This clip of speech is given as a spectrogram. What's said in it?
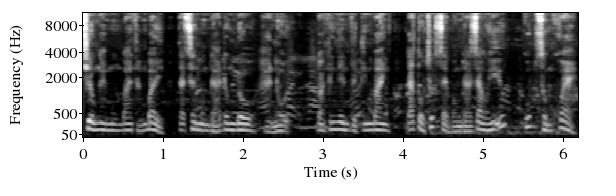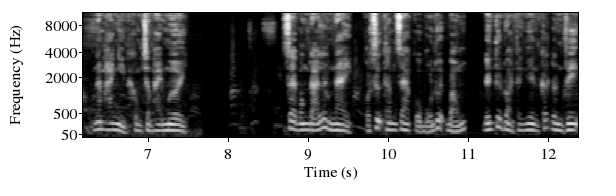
Chiều ngày 3 tháng 7 tại sân bóng đá Đông Đô, Hà Nội, Đoàn Thanh niên Vietinbank đã tổ chức giải bóng đá giao hữu Cúp Sống Khỏe năm 2020. Giải bóng đá lần này có sự tham gia của 4 đội bóng đến từ đoàn thanh niên các đơn vị,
